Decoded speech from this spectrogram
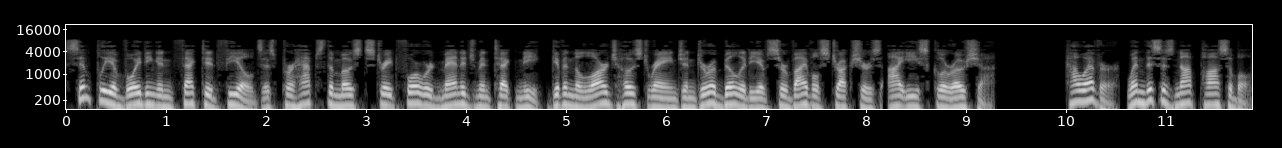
Simply avoiding infected fields is perhaps the most straightforward management technique given the large host range and durability of survival structures i.e. sclerotia. However, when this is not possible,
